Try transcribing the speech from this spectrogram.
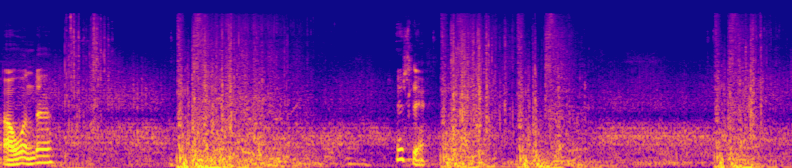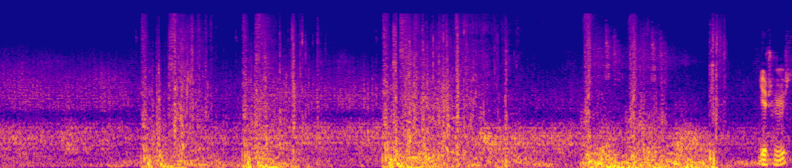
А он, да. Если. Держись.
